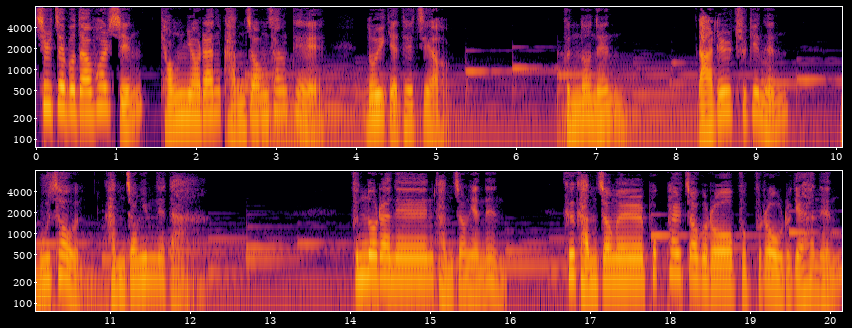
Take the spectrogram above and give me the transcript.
실제보다 훨씬 격렬한 감정 상태에 놓이게 되지요. 분노는 나를 죽이는 무서운 감정입니다. 분노라는 감정에는 그 감정을 폭발적으로 부풀어 오르게 하는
